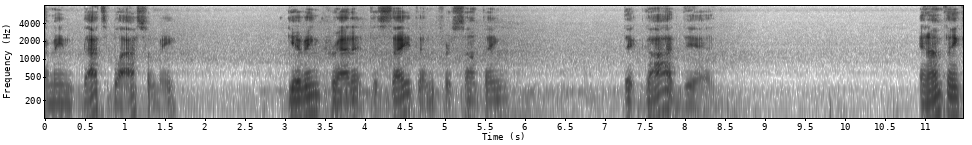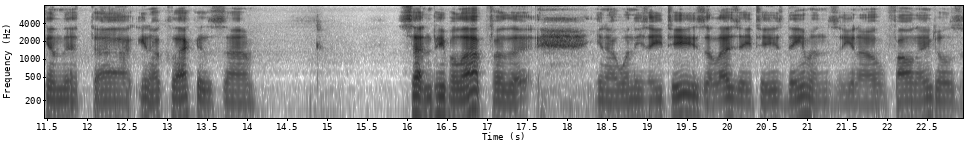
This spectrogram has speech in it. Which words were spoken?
I mean, that's blasphemy. Giving credit to Satan for something that God did. And I'm thinking that, uh, you know, Kleck is um, setting people up for the you know, when these ETs, alleged ETs, demons, you know, fallen angels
